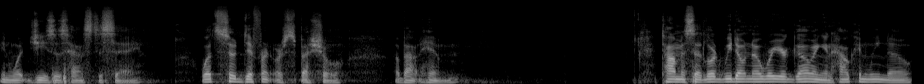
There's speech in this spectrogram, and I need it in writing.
in what Jesus has to say? What's so different or special about him? Thomas said, Lord, we don't know where you're going, and how can we know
